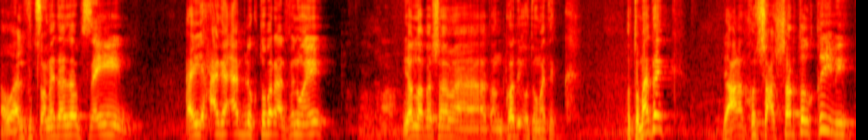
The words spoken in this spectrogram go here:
أو 1993 أي حاجة قبل أكتوبر 2000 وإيه؟ يلا يا باشا تنقضي أوتوماتيك. اوتوماتيك يعني نخش على الشرط القيمي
